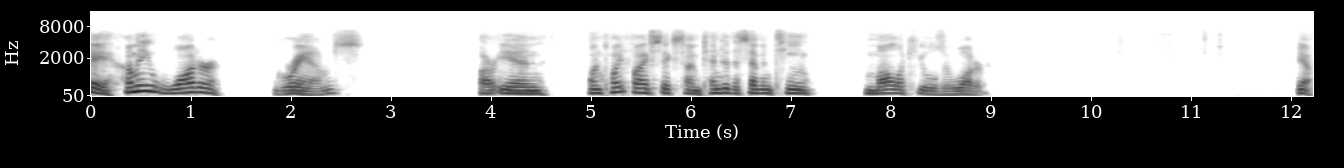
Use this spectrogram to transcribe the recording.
Okay, how many water grams are in 1.56 times 10 to the 17th molecules of water? Yeah.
